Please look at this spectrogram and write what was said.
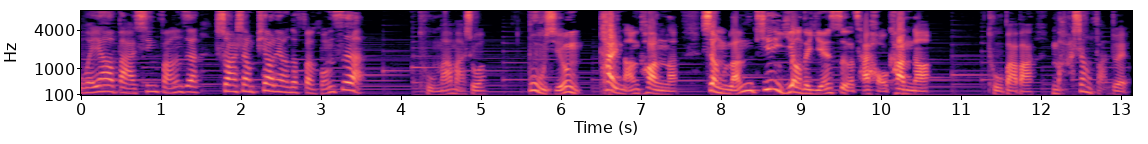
我要把新房子刷上漂亮的粉红色。兔妈妈说：“不行，太难看了，像蓝天一样的颜色才好看呢。”兔爸爸马上反对。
